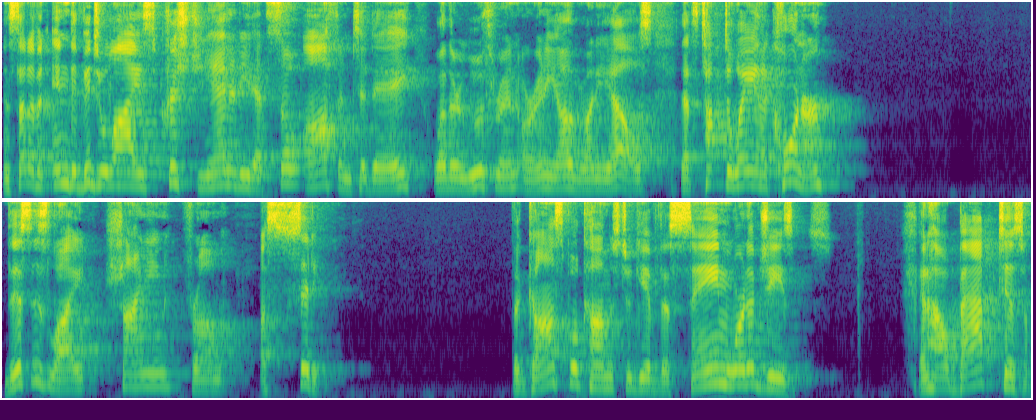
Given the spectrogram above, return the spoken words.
Instead of an individualized Christianity that's so often today, whether Lutheran or any other else, that's tucked away in a corner, this is light shining from a city. The gospel comes to give the same word of Jesus and how baptism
